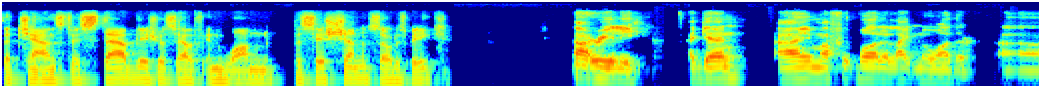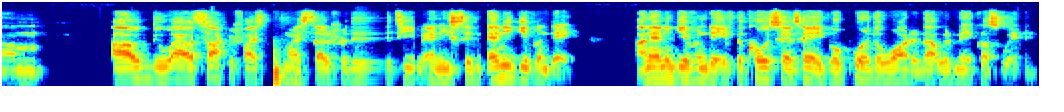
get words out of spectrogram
the chance to establish yourself in one position, so to speak. Not really. Again, I'm a footballer like no other. Um, I'll do. I would sacrifice myself for the team any any given day. On any given day, if the coach says, "Hey, go pour the water," that will make us win.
